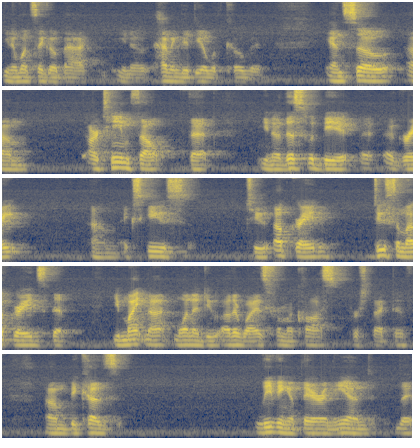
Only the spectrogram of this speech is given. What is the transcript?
you know once they go back you know having to deal with covid and so um, our team felt that you know this would be a, a great um, excuse to upgrade, do some upgrades that you might not want to do otherwise from a cost perspective, um, because leaving it there in the end, they,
